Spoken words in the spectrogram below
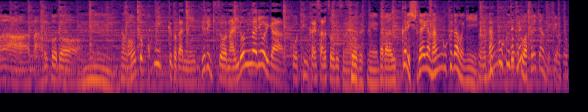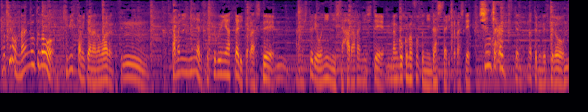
ああ、なるほど。うん。なんかほんとコミックとかに出てきそうないろんな料理がこう展開されそうですね。そうですね。だからうっかり主題が南国なのに、うん南国のこと忘れちゃうんですよ。もちろん南国の厳しさみたいなのもあるんですうよ。ん。たまにみんなで節分やったりとかして、うんあの、一人鬼にして裸にして、うん南国の外に出したりとかして、死んじゃうってなってるんですけど、うん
